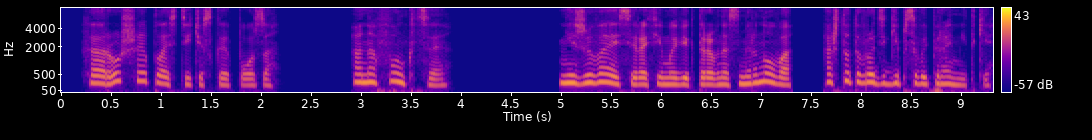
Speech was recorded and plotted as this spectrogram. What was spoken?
— хорошая пластическая поза. Она функция. Не живая Серафима Викторовна Смирнова, а что-то вроде гипсовой пирамидки.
